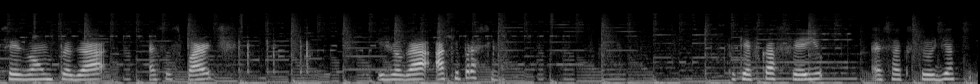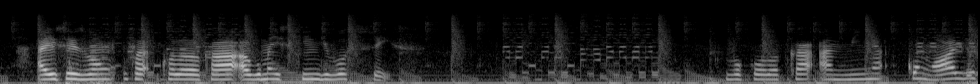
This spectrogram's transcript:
vocês vão pegar essas partes e jogar aqui pra cima. Porque fica feio essa extrude aqui. Aí vocês vão colocar alguma skin de vocês. Vou colocar a minha com olhos,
